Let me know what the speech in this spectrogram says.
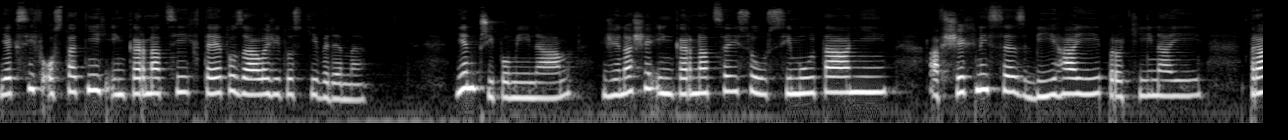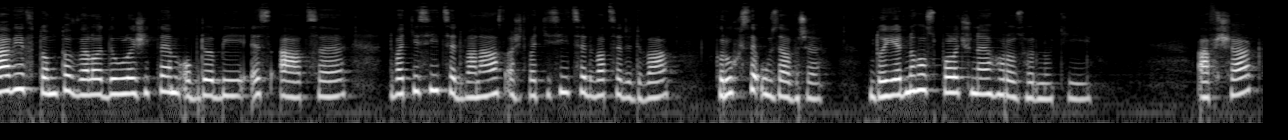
jak si v ostatních inkarnacích v této záležitosti vedeme. Jen připomínám, že naše inkarnace jsou simultánní a všechny se zbíhají, protínají právě v tomto veledůležitém období SAC 2012 až 2022 kruh se uzavře do jednoho společného rozhodnutí. Avšak,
